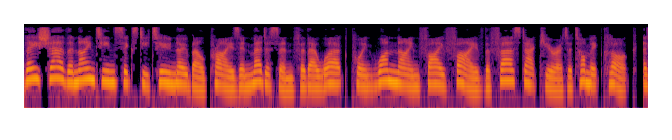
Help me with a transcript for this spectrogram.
They share the 1962 Nobel Prize in Medicine for their work. 1955 The first accurate atomic clock, a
